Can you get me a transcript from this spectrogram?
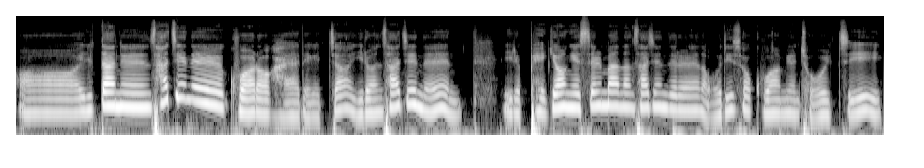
어, 일단은 사진을 구하러 가야 되겠죠. 이런 사진은 이 배경에 쓸만한 사진들은 어디서 구하면 좋을지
